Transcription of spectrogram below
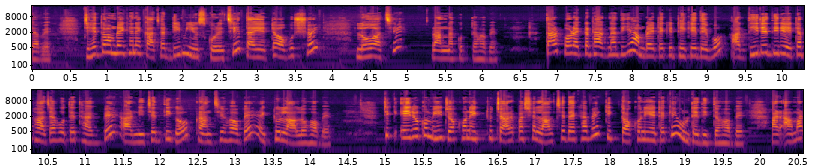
যাবে। যেহেতু আমরা এখানে কাঁচা ডিম ইউজ করেছি, তাই এটা অবশ্যই লো আছে রান্না করতে হবে। তারপর একটা ঢাকনা দিয়ে আমরা এটাকে ঢেকে দেব আর ধীরে ধীরে এটা ভাজা হতে থাকবে আর নিচের দিকেও ক্রাঞ্চি হবে, একটু লালও হবে। ঠিক এইরকমই যখন একটু চারপাশে লালচে দেখাবে, ঠিক তখনই এটাকে উল্টে দিতে হবে। আর আমার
